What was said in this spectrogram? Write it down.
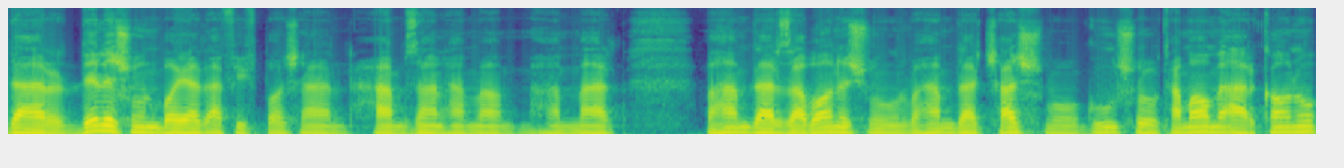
در دلشون باید عفیف باشند هم زن هم, هم مرد. و هم در زبانشون و هم در چشم و گوش و تمام ارکان و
